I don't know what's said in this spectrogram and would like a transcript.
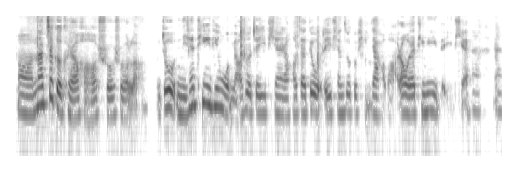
哦，那这个可要好好说说了。你就你先听一听我描述的这一天，然后再对我这一天做个评价，好不好？让我再听听你的一天。嗯嗯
